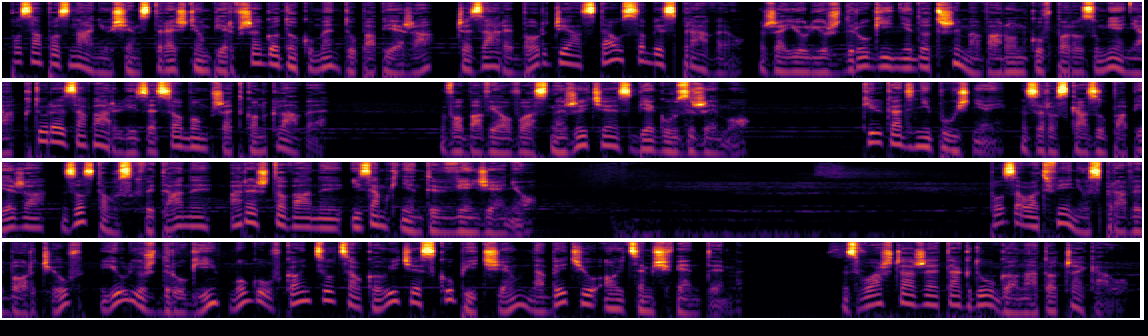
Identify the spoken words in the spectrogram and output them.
Po zapoznaniu się z treścią pierwszego dokumentu papieża, Cezary Borgia zdał sobie sprawę, że Juliusz II nie dotrzyma warunków porozumienia, które zawarli ze sobą przed konklawę. W obawie o własne życie zbiegł z Rzymu. Kilka dni później, z rozkazu papieża, został schwytany, aresztowany i zamknięty w więzieniu. Po załatwieniu sprawy Borciów, Juliusz II mógł w końcu całkowicie skupić się na byciu Ojcem Świętym. Zwłaszcza, że tak długo na to czekał.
